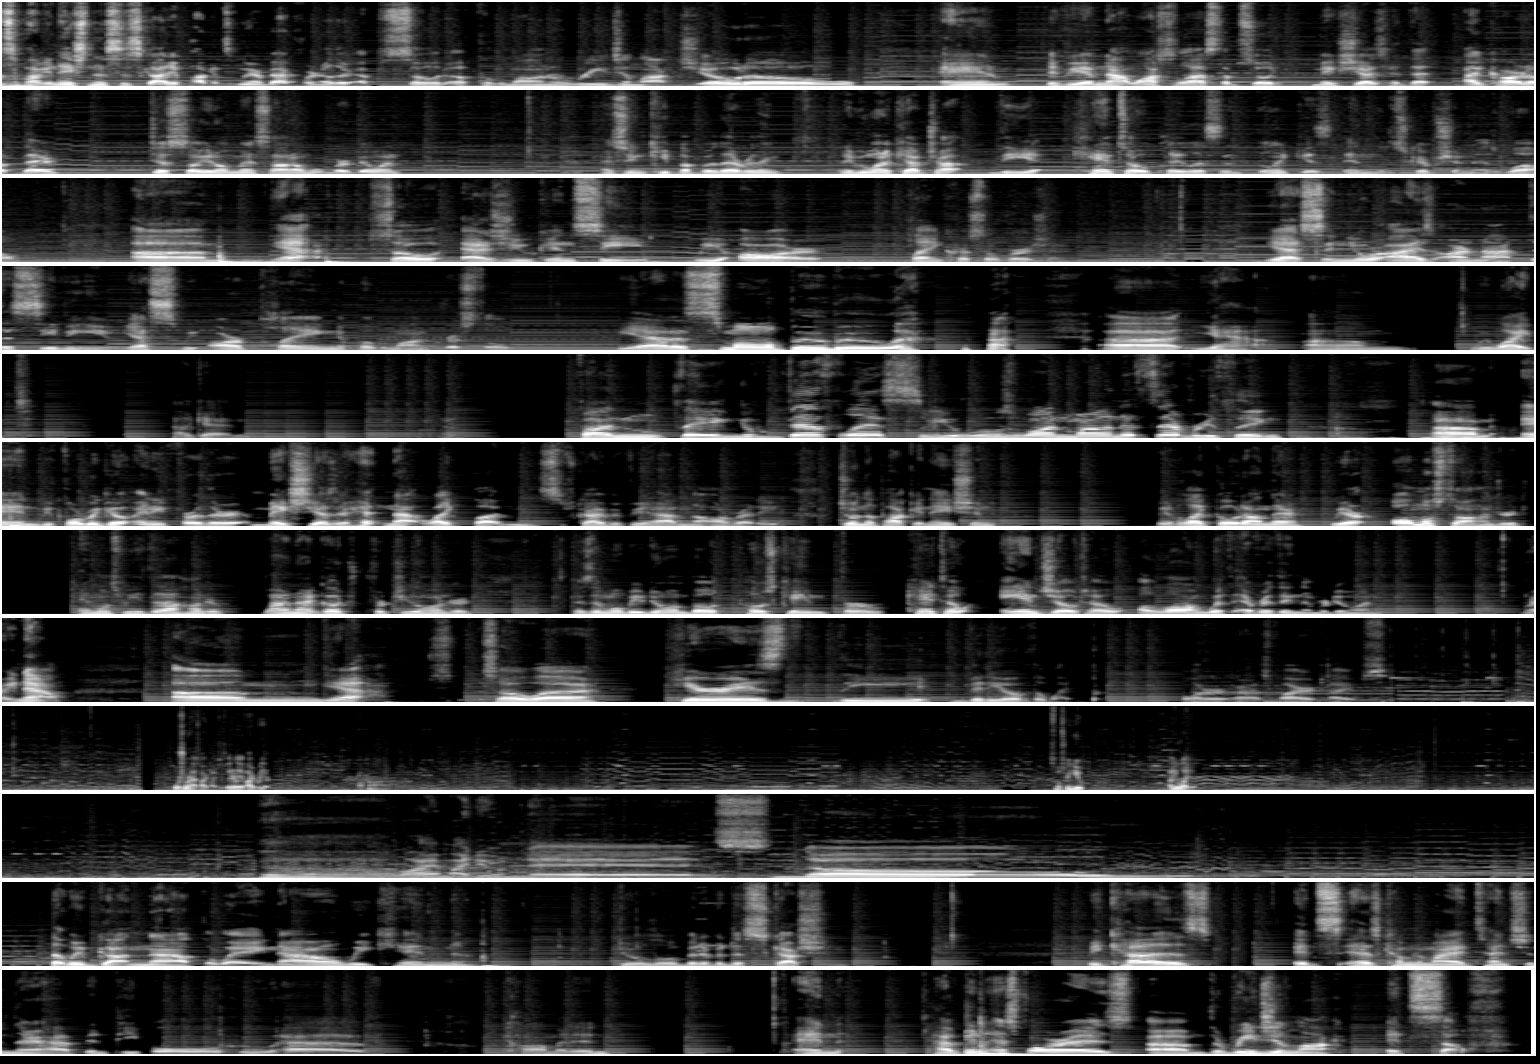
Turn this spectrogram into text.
What's up, Pocket Nation? This is Scotty Pockets. We are back for another episode of Pokemon Region Lock Johto. And if you have not watched the last episode, make sure you guys hit that iCard up there, just so you don't miss out on what we're doing, and so you can keep up with everything. And if you want to catch up the Kanto playlist, the link is in the description as well. Um, yeah. So as you can see, we are playing Crystal version. Yes, and your eyes are not deceiving you. Yes, we are playing Pokemon Crystal. We had a small boo-boo. uh, yeah, um, we wiped. Again. Fun thing of Deathless. You lose one run, it's everything. Um, and before we go any further, make sure you guys are hitting that like button. Subscribe if you have not already. Join the Pocket Nation. We have a like go down there. We are almost to 100. And once we hit the 100, why not go for 200? Because then we'll be doing both post-game for Kanto and Johto, along with everything that we're doing right now. Um, yeah. So, uh, here is the video of the wipe. Water as fire types. Why am I doing this? No. That we've gotten out the way, now we can do a little bit of a discussion. Because it's, it has come to my attention there have been people who have commented and have been as far as um, the region lock itself.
